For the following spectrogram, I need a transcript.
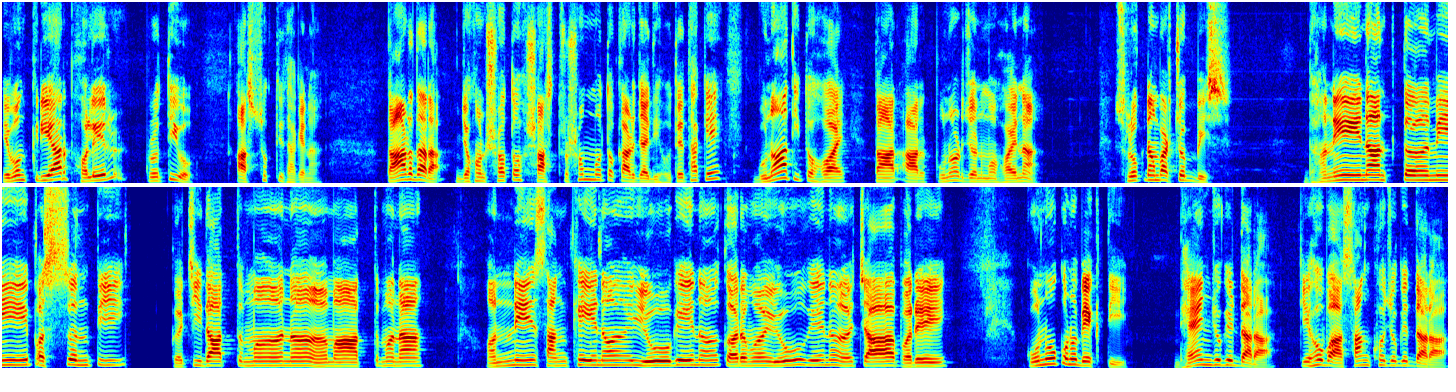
এবং ক্রিয়ার ফলের প্রতিও আসক্তি থাকে না। তার দ্বারা যখন শত শাস্ত্রসম্মত কার্যাদি হতে থাকে, গুণাতীত হয় তার আর পুনর্জন্ম হয় না। শ্লোক নাম্বার চব্বিশ। ধনেনাত্মে পশ্যন্তি কচিদাত্মনমাত্মনা অন্যে সাংখ্যেন যোগেন কর্মযোগেন চাপরে কোনো কোনো ব্যক্তি ধ্যান যোগের দ্বারা কেহ বা সাংখ্যযোগের দ্বারা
